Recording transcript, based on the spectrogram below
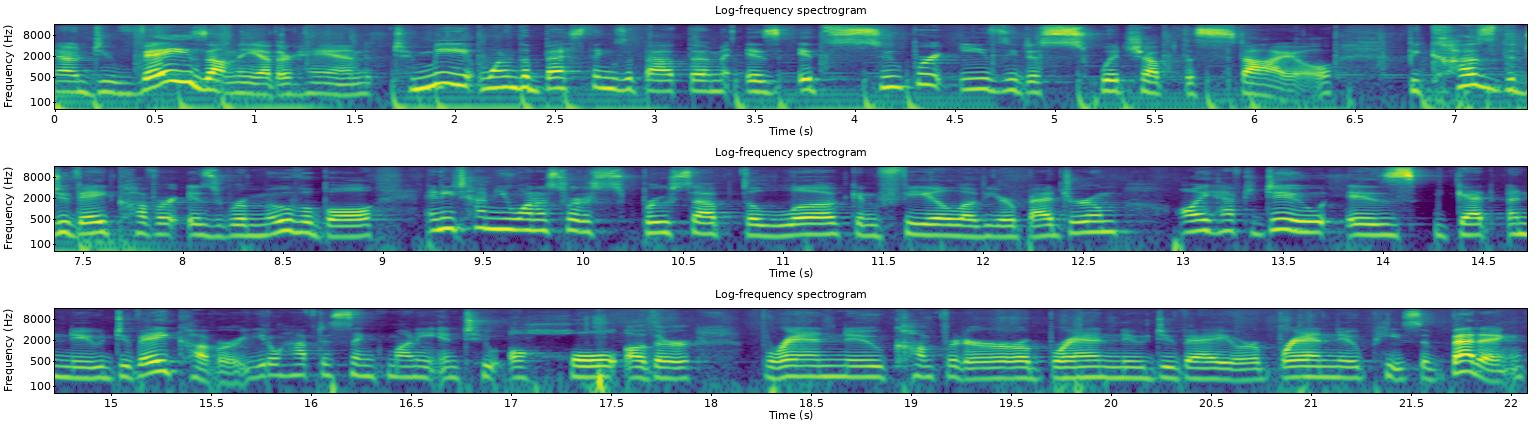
Now duvets, on the other hand, to me, one of the best things about them is it's super easy to switch up the style. Because the duvet cover is removable, anytime you wanna sort of spruce up the look and feel of your bedroom, all you have to do is get a new duvet cover. You don't have to sink money into a whole other brand new comforter or a brand new duvet or a brand new piece of bedding.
